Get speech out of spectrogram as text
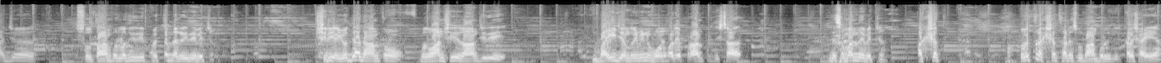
ਅੱਜ ਸੁਲਤਾਨਪੁਰ ਲੋਧੀ ਦੀ ਪਵਿੱਤਰ ਨਗਰੀ ਦੇ ਵਿੱਚ ਸ਼੍ਰੀ ਅਯੋਧਿਆ ਧਾਮ ਤੋਂ ਭਗਵਾਨ ਸ਼੍ਰੀ ਰਾਮ ਜੀ ਦੇ 22 ਜਨਵਰੀ ਨੂੰ ਹੋਣ ਵਾਲੇ ਪ੍ਰਾਣ ਪ੍ਰਤਿਸ਼ਠਾ ਦੇ ਸੰਬੰਧ ਦੇ ਵਿੱਚ ਅਕਸ਼ਤ, ਪਵਿੱਤਰ ਅਕਸ਼ਤ ਸਾਡੇ ਸੁਲਤਾਨਪੁਰ ਦੇ ਕਲਸ਼ ਆਏ ਆ।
